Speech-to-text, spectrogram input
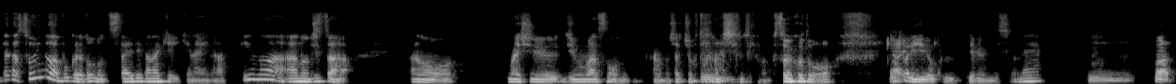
だからそういうのは僕らどんどん伝えていかなきゃいけないなっていうのは、あの、実は、あの、毎週、ジム・バンスのあの社長と話してるんですけど、そういうことを、やっぱりよく言ってるんですよね。うんまあ、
